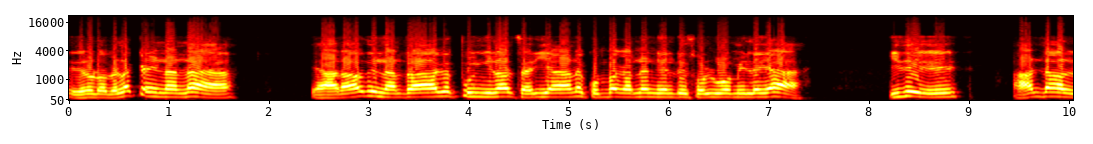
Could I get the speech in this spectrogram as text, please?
இதனோட விளக்கம் என்னன்னா யாராவது நன்றாக தூங்கினால் சரியான கும்பகர்ணன் என்று சொல்வோம் இல்லையா? இது ஆண்டாள்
